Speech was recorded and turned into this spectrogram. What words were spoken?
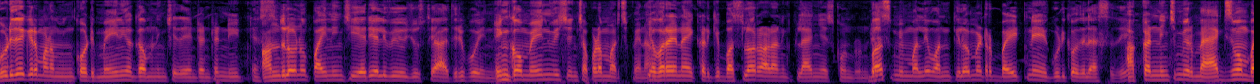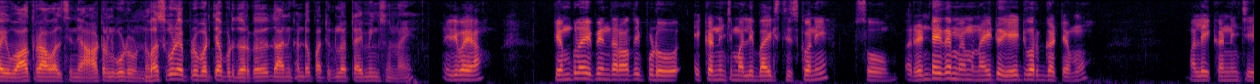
గుడి దగ్గర మనం ఇంకోటి మెయిన్గా గమనించేది ఏంటంటే నీట్నెస్ అందులోనూ పైనుంచి ఏరియల్ వ్యూ చూస్తే అదిరిపోయింది ఇంకో మెయిన్ విషయం చెప్పడం మర్చిపోయినా. ఎవరైనా ఇక్కడికి బస్లో రావడానికి ప్లాన్ చేసుకుంటుంటే బస్ మిమ్మల్ని వన్ కిలోమీటర్ బయటనే గుడికి వదిలేస్తుంది. అక్కడ నుంచి మీరు మాక్సిమం బై వాక్ రావాల్సింది ఆటోలు కూడా ఉండవు. బస్ కూడా ఎప్పుడు పడితే అప్పుడు దొరకదు. దానికంటే పర్టికులర్ టైమింగ్స్ ఉన్నాయి. ఇది భయ టెంపుల్ అయిపోయిన తర్వాత ఇప్పుడు ఇక్కడ నుంచి మళ్ళీ బైక్స్ తీసుకొని సో రెంట్ అయితే మేము నైట్ ఎయిట్ వరకు కట్టాము. మళ్ళీ ఇక్కడ నుంచి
